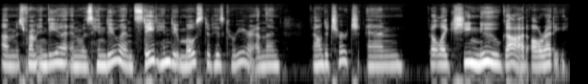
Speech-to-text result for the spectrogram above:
um, is from India and was Hindu and stayed Hindu most of his career and then found a church and felt like she knew God already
